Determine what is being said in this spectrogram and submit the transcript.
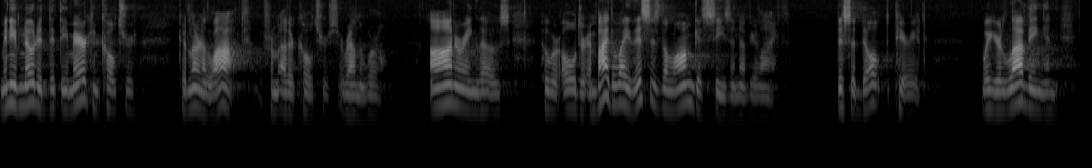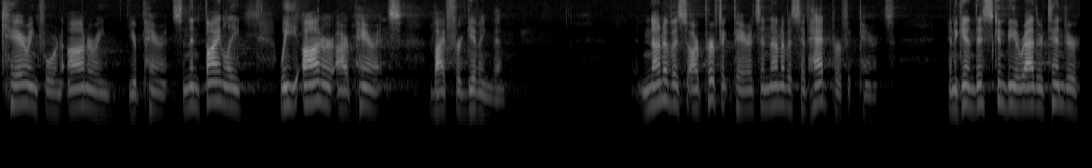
Many have noted that the American culture could learn a lot from other cultures around the world, honoring those who were older. And by the way, this is the longest season of your life, this adult period where you're loving and caring for and honoring your parents. And then finally, we honor our parents by forgiving them. None of us are perfect parents, and none of us have had perfect parents. And again, this can be a rather tender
